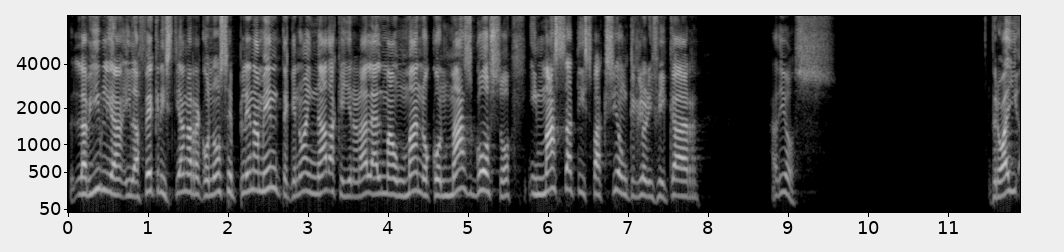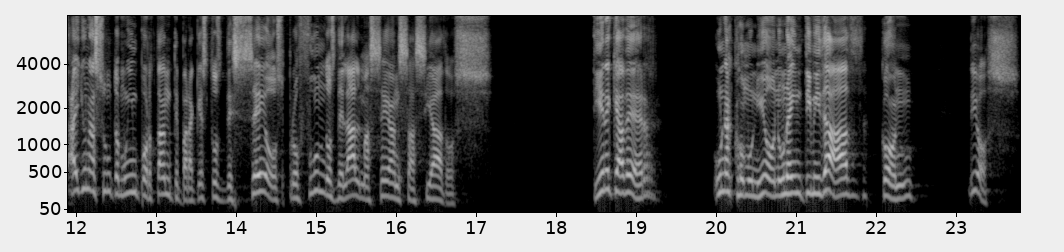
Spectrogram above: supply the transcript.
La Biblia y la fe cristiana reconoce plenamente que no hay nada que llenará el alma humano con más gozo y más satisfacción que glorificar a Dios. Pero hay, hay un asunto muy importante para que estos deseos profundos del alma sean saciados. Tiene que haber una comunión, una intimidad con Dios.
